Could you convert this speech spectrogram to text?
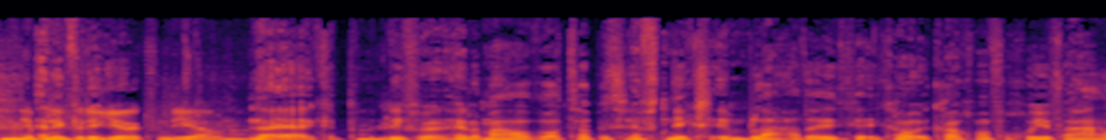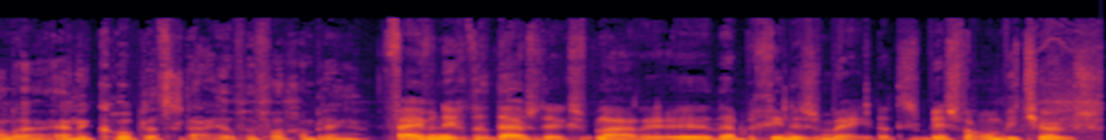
Je hebt en liever ik, de jurk van Dionne. Nou ja, ik heb liever helemaal wat dat betreft niks in bladen. Ik, ik, hou, ik hou gewoon van goede verhalen en ik hoop dat ze daar heel veel van gaan brengen. 95.000 exemplaren, daar beginnen ze mee. Dat is best wel ambitieus.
